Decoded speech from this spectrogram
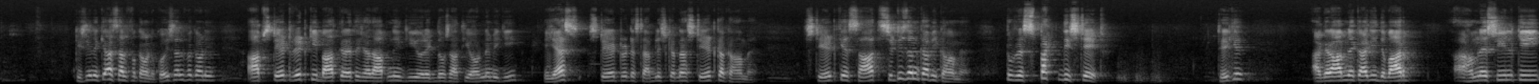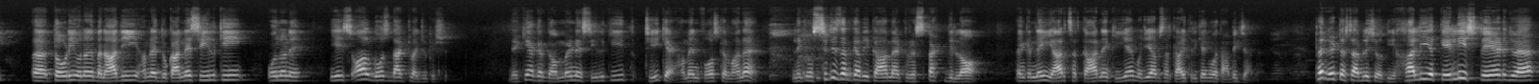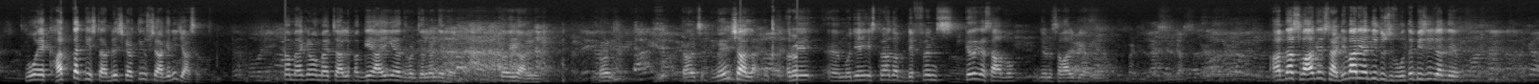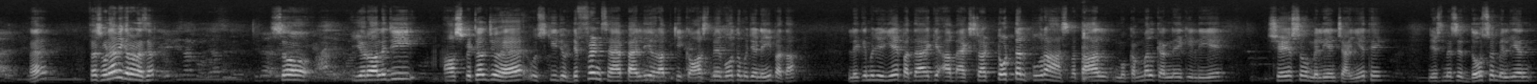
کسی نے کیا سیلف اکاؤنٹ کوئی سیلف اکاؤنٹ نہیں۔ آپ اسٹیٹ ریٹ کی بات کر رہے تھے، شاید آپ نے کی اور ایک دو ساتھی اور نے بھی کی۔ یس اسٹیٹ ریٹ اسٹیبلش کرنا اسٹیٹ کا کام ہے۔ اسٹیٹ کے ساتھ سٹیزن کا بھی کام ہے۔ ٹو ریسپیکٹ دی اسٹیٹ ٹھیک ہے؟ اگر آپ نے کہا جی دیوار، ہم نے سیل کی توڑی انہوں نے بنا دی، ہم نے دکانیں سیل کی، انہوں نے، یہ all goes back to education دیکھیں، اگر گورنمنٹ نے سیل کی تو ٹھیک ہے، ہمیں انفورس کروانا ہے، لیکن وہ سٹیزن کا بھی کام ہے ٹو ریسپیکٹ دی لا کہ نہیں یار، سرکار نے کی ہے، مجھے اب سرکاری طریقے کے مطابق جانا پھر ریٹ اسٹیبلش ہوتی ہے۔ خالی اکیلی اسٹیٹ جو ہے، وہ ایک حد تک ہی اسٹیبلش کرتی ہے، اس سے آگے نہیں جا سکتی۔ میں کہہ رہا ہوں، میں چل، اگے آئی ہیں، تھوڑا چلن دے پھر۔ کوئی گل نہیں۔ ان شاء اللہ مجھے اس طرح تو اب ڈفرینس کدھر کا صاحب ہو؟ جنہوں نے سوال کیا۔ آپ دا سوال کہ ساڈی واری آتی تھی فون تے بزی جاندے ہو پھر سنیا بھی کرانا سر سو یورولوجی ہاسپٹل جو ہے اس کی جو ڈفرینس ہے پہلی اور اب کی کاسٹ میں وہ تو مجھے نہیں پتا لیکن مجھے یہ پتا ہے کہ اب ایکسٹرا ٹوٹل پورا ہسپتال مکمل کرنے کے لیے چھ سو ملین چاہیے تھے جس میں سے دو سو ملین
